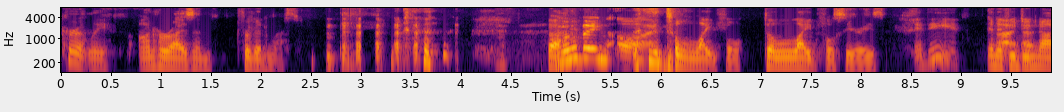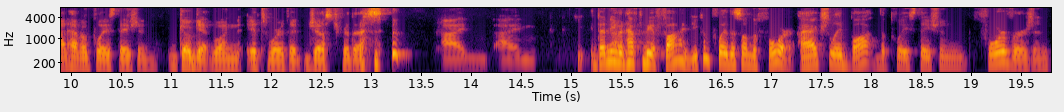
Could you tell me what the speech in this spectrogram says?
currently on Horizon Forbidden West. Moving on. delightful, delightful series. Indeed. And if you do not have a PlayStation, go get one. It's worth it just for this. I'm I'm it doesn't even have to be a five. You can play this on the four. I actually bought the PlayStation 4 version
